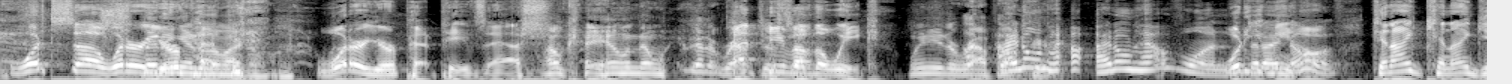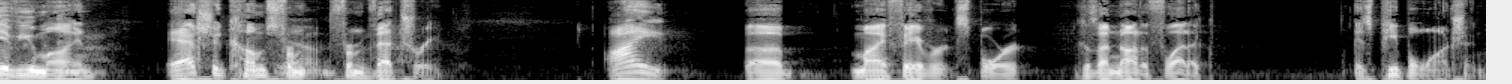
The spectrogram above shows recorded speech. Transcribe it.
What's uh, what are your pet microphone. what are your pet peeves, Ash? Okay, and then we've got to wrap Pet this peeve up. of the week. We need to wrap I up don't. here. Ha- I don't have one. What do you that mean? I know Oh, of. Can I can I give you mine? It actually comes from Yeah. from Vetri. I uh, my favorite sport because I'm not athletic is people watching.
